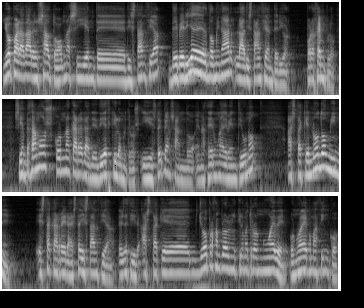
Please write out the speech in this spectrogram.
yo para dar el salto a una siguiente distancia debería dominar la distancia anterior. Por ejemplo, si empezamos con una carrera de 10 kilómetros y estoy pensando en hacer una de 21, hasta que no domine esta carrera, esta distancia, es decir, hasta que yo, por ejemplo, en el kilómetro 9 o 9,5,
